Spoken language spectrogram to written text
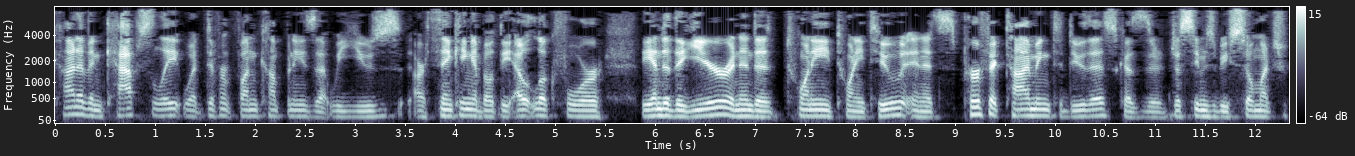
kind of encapsulate what different fund companies that we use are thinking about the outlook for the end of the year and into 2022. And it's perfect timing to do this because there just seems to be so much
